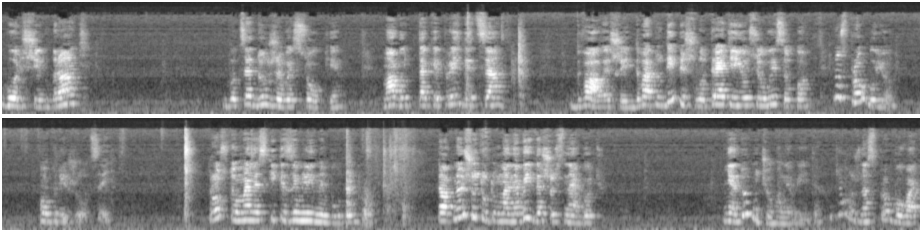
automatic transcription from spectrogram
горщик брати, бо це дуже високі. Мабуть, таки прийдеться два лишить. Два туди пішло, третій ось високо. Ну, спробую. Обріжу оцей. Просто в мене скільки землі не буде. Так, ну і що тут у мене вийде щось небудь? Ні, тут нічого не вийде. Хоча можна спробувати.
